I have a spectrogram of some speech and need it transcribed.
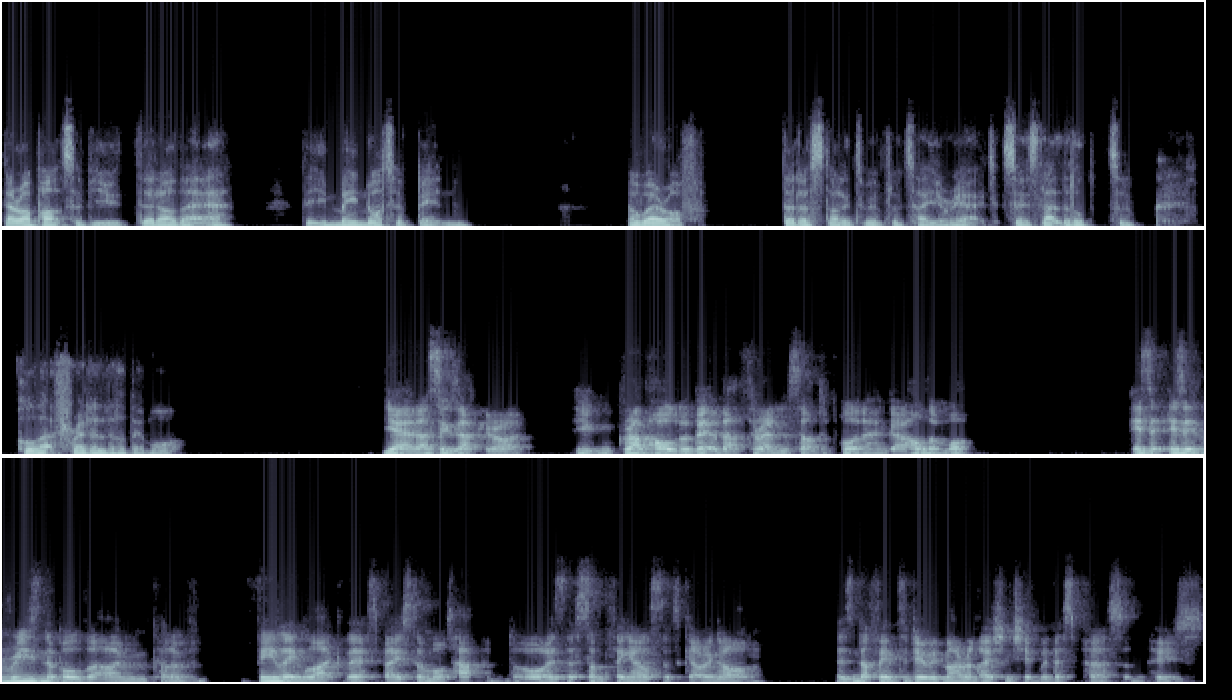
There are parts of you that are there that you may not have been aware of that are starting to influence how you react. So it's that little sort of pull that thread a little bit more. Yeah, that's exactly right you can grab hold of a bit of that thread and start to pull it out and go, hold on, what is it? Is it reasonable that I'm kind of feeling like this based on what's happened, or is there something else that's going on? There's nothing to do with my relationship with this person who's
